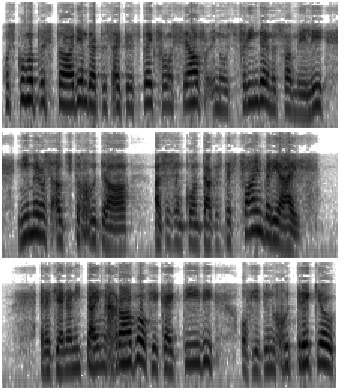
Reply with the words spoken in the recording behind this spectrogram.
ons kom op 'n stadium dat ons uit respek vir onsself en ons vriende en ons familie nie meer ons oudste goed dra as ons in kontak is. Dit is fyn by die huis. En as jy nou nie tuin grawe of jy kyk TV of jy doen goed trek jou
